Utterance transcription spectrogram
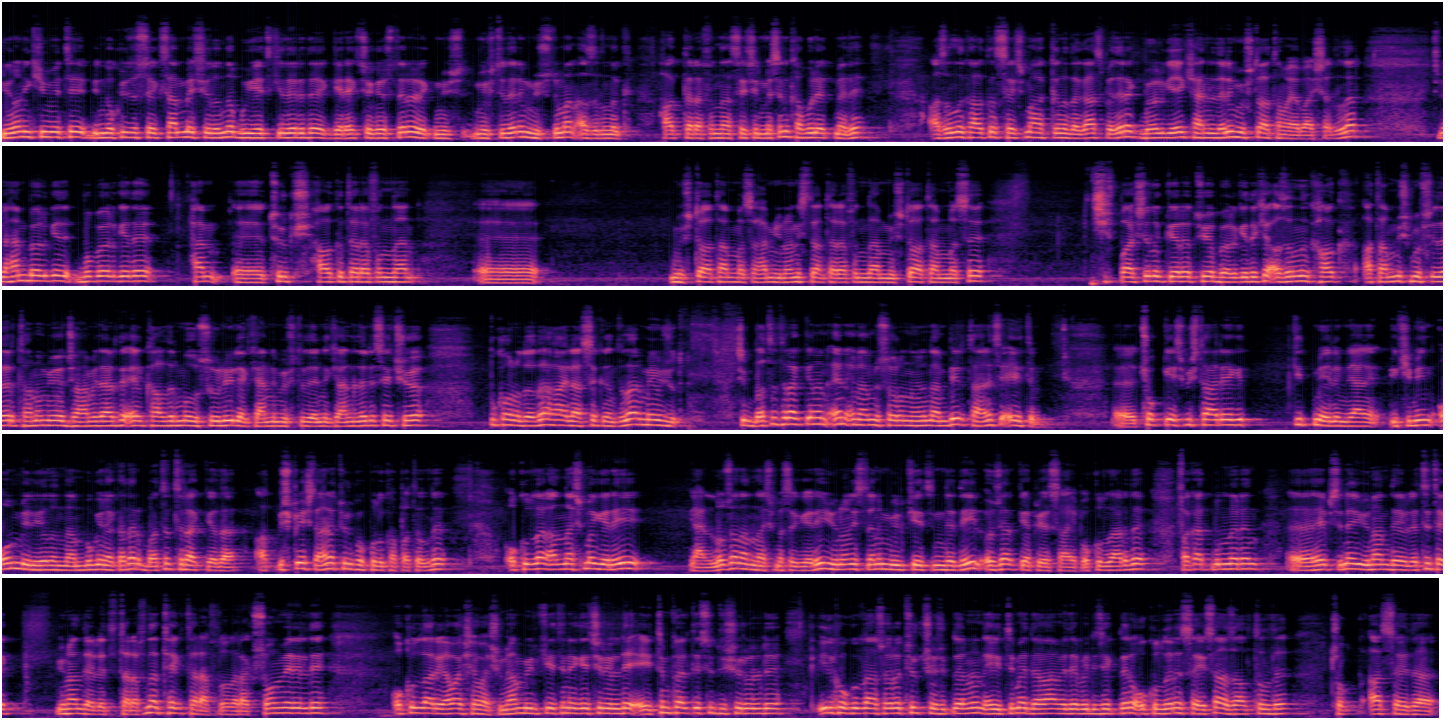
Yunan hükümeti 1985 yılında bu yetkileri de gerekçe göstererek müftülerin Müslüman azınlık halk tarafından seçilmesini kabul etmedi. Azınlık halkın seçme hakkını da gasp ederek bölgeye kendileri müftü atamaya başladılar. Şimdi hem bölge bu bölgede hem e, Türk halkı tarafından e, müftü atanması hem Yunanistan tarafından müftü atanması çift başlılık yaratıyor. Bölgedeki azınlık halk atanmış müftüleri tanımıyor. Camilerde el kaldırma usulüyle kendi müftülerini kendileri seçiyor. Bu konuda da hala sıkıntılar mevcut. Şimdi Batı Trakya'nın en önemli sorunlarından bir tanesi eğitim. Ee, çok geçmiş tarihe git, gitmeyelim yani 2011 yılından bugüne kadar Batı Trakya'da 65 tane Türk okulu kapatıldı. Okullar anlaşma gereği yani Lozan Anlaşması gereği Yunanistan'ın mülkiyetinde değil özel yapıya sahip okullardı. Fakat bunların e, hepsine Yunan devleti tek Yunan devleti tarafından tek taraflı olarak son verildi. Okullar yavaş yavaş Yunan mülkiyetine geçirildi. Eğitim kalitesi düşürüldü. İlkokuldan sonra Türk çocuklarının eğitime devam edebilecekleri okulların sayısı azaltıldı. Çok az sayıda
